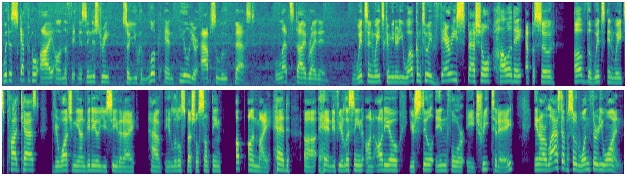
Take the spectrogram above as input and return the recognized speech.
with a skeptical eye on the fitness industry so you can look and feel your absolute best. Let's dive right in. Wits and Weights community, welcome to a very special holiday episode of the Wits and Weights podcast. If you're watching me on video, you see that I have a little special something up on my head. Uh, and if you're listening on audio, you're still in for a treat today. In our last episode 131,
